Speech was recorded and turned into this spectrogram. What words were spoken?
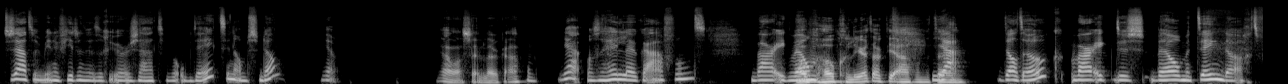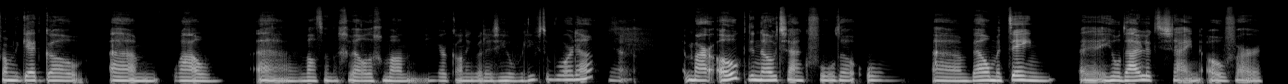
zaten we binnen 24 uur zaten we op date in Amsterdam. Ja. Ja, was een leuke avond. Ja, het was een hele leuke avond. Waar ik wel... Hoop, hoop geleerd ook die avond meteen. Ja, dat ook. Waar ik dus wel meteen dacht, from the get-go, um, wauw, uh, wat een geweldige man. Hier kan ik wel eens heel verliefd op worden. Ja. Maar ook de noodzaak voelde om uh, wel meteen heel duidelijk te zijn over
